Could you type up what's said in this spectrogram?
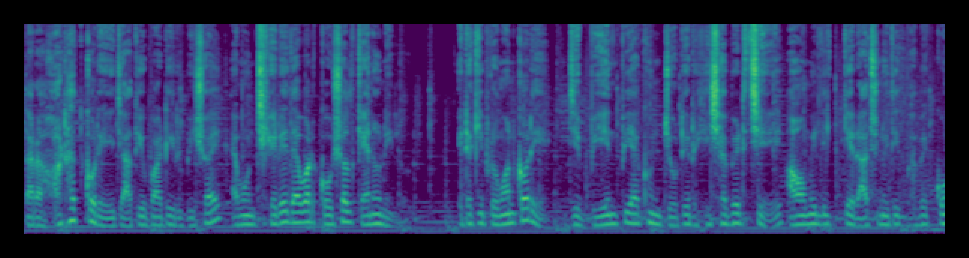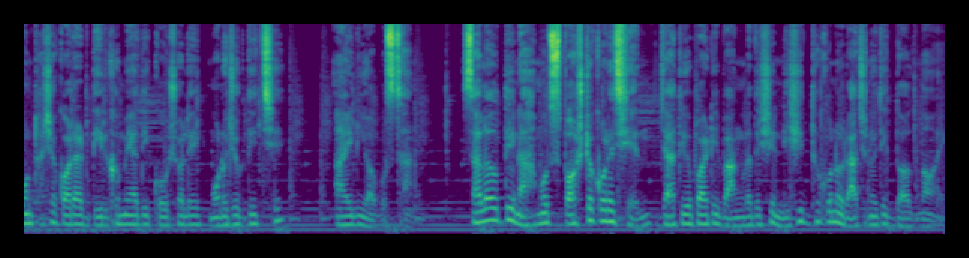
তারা হঠাৎ করে জাতীয় পার্টির বিষয় এমন ছেড়ে দেওয়ার কৌশল কেন নিল? এটা কি প্রমাণ করে যে বিএনপি এখন জোটের হিসাবের চেয়ে আওয়ামী লীগকে রাজনৈতিকভাবে কোণঠাসা করার দীর্ঘমেয়াদী কৌশলে মনোযোগ দিচ্ছে? আইনি অবস্থান। সালাউদ্দিন আহমদ স্পষ্ট করেছেন, জাতীয় পার্টি বাংলাদেশের নিষিদ্ধ কোনো রাজনৈতিক দল নয়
